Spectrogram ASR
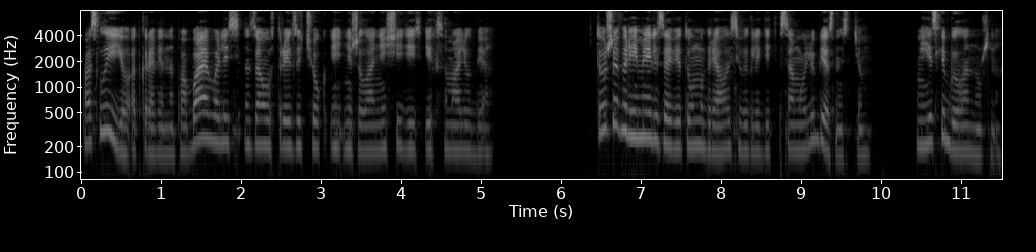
Послы ее откровенно побаивались за острый язычок и нежелание щадить их самолюбие. То же время Елизавета умудрялась выглядеть самой любезностью, если было нужно.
